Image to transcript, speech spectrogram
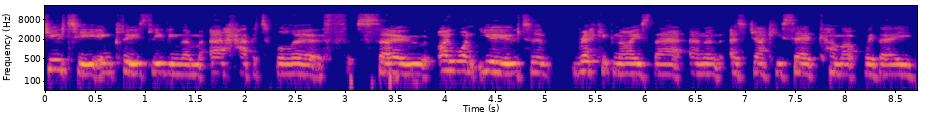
duty includes leaving them a habitable earth. So I want you to recognize that and, as Jackie said, come up with a,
